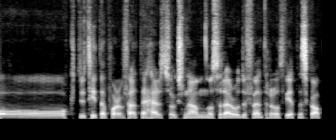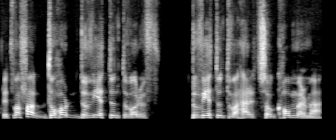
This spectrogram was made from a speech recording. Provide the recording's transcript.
och du tittar på den för att det är Herzogs namn och sådär och du förväntar dig något vetenskapligt. Vad fan, då, har, då, vet du inte vad du, då vet du inte vad Herzog kommer med.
